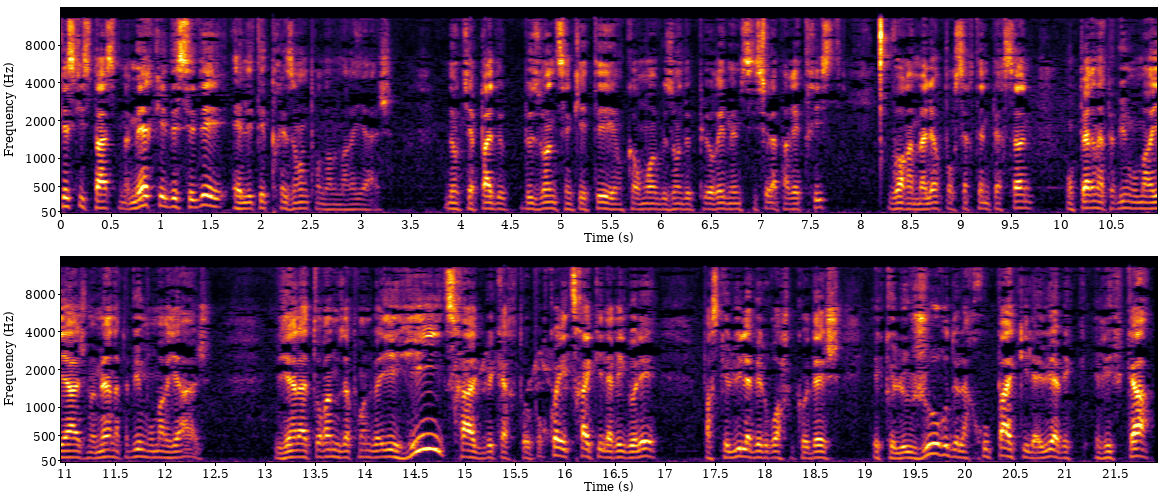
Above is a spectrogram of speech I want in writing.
Qu'est-ce qui se passe? Ma mère qui est décédée, elle était présente pendant le mariage. Donc il n'y a pas de besoin de s'inquiéter, encore moins besoin de pleurer, même si cela paraît triste, voire un malheur pour certaines personnes. Mon père n'a pas vu mon mariage, ma mère n'a pas vu mon mariage. Vient la Torah nous apprendre, voyez, Yitzhak Bekarto. Pourquoi Yitzhak il a rigolé? Parce que lui, il avait le roi Hakodesh, et que le jour de la choupa qu'il a eu avec Rivka,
